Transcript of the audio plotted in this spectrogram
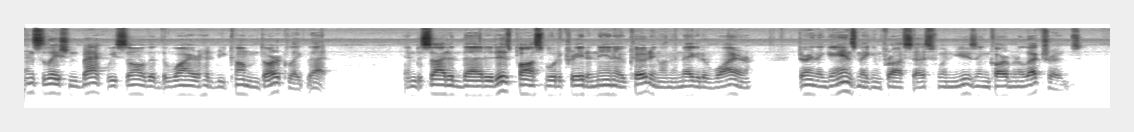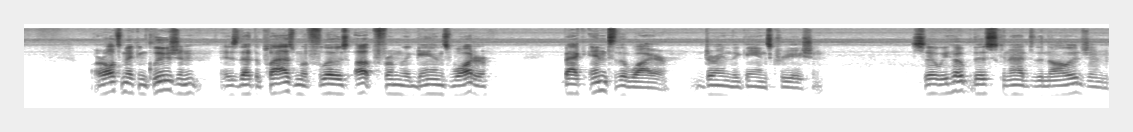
insulation back, we saw that the wire had become dark like that and decided that it is possible to create a nano coating on the negative wire during the GANs making process when using carbon electrodes. Our ultimate conclusion is that the plasma flows up from the GANs water back into the wire during the GANs creation. So we hope this can add to the knowledge and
